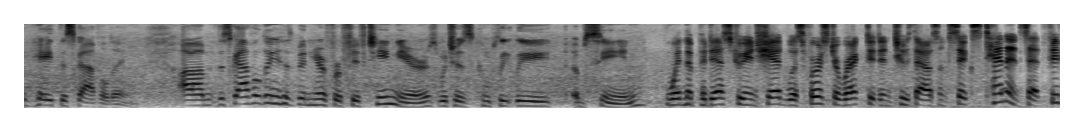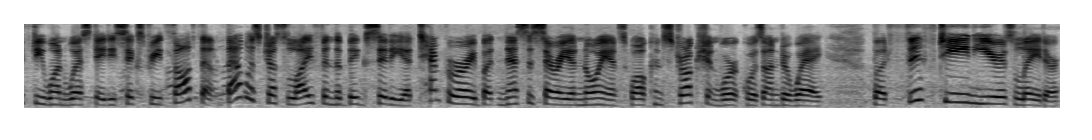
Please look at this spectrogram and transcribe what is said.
I hate the scaffolding. Um, the scaffolding has been here for 15 years, which is completely obscene. When the pedestrian shed was first erected in 2006, tenants at 51 West 86th Street thought that that was just life in the big city, a temporary but necessary annoyance while construction work was underway. But 15 years later,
